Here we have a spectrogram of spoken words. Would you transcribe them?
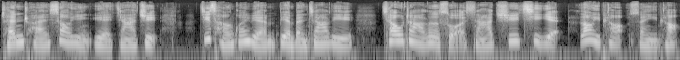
沉船效应越加剧，基层官员变本加厉，敲诈勒索辖区企业，捞一票算一票。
